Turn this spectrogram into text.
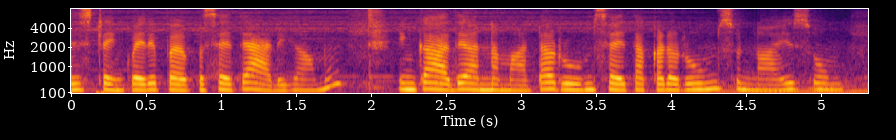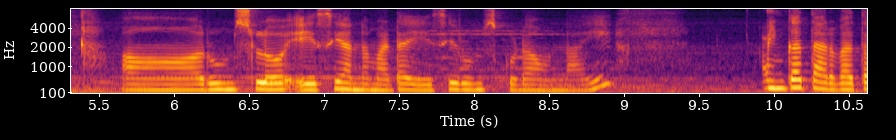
జస్ట్ ఎంక్వైరీ పర్పస్ అయితే అడిగాము. ఇంకా అదే అన్నమాట రూమ్స్ అయితే అక్కడ రూమ్స్ ఉన్నాయి. సో రూమ్స్లో ఏసీ అన్నమాట ఏసీ రూమ్స్ కూడా ఉన్నాయి. ఇంకా తర్వాత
